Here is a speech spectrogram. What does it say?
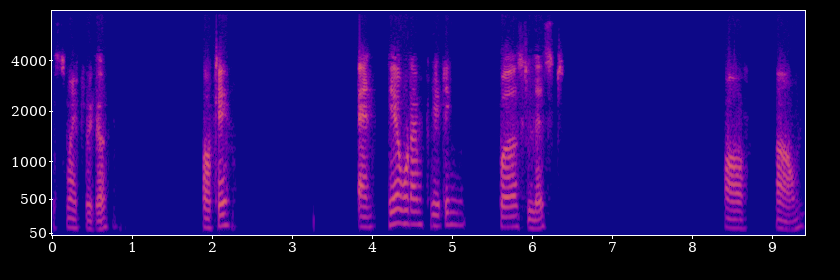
it's my trigger. Okay. And here what I'm creating first list of count.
